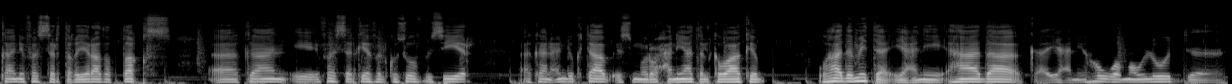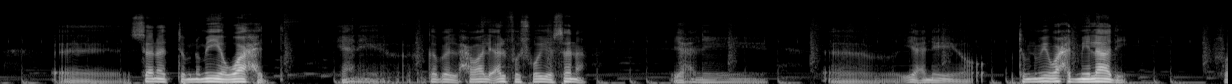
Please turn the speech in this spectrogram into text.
كان يفسر تغييرات الطقس كان يفسر كيف الكسوف بيصير كان عنده كتاب اسمه روحانيات الكواكب. وهذا متى؟ يعني هذا يعني هو مولود آه، سنة 801 يعني قبل حوالي ألف وشوية سنة. يعني آه، يعني 801 ميلادي. ف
